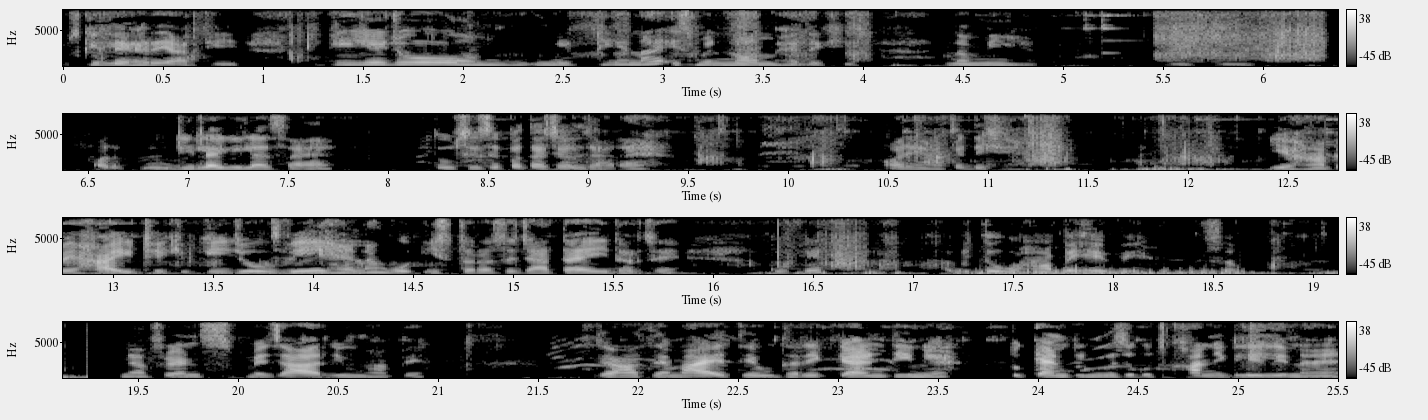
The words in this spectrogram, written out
उसकी लहरें आती है। क्योंकि ये जो मिट्टी है ना, इसमें नम है, देखिए। नमी है। और गीला गीला सा है। तो उसी से पता चल जा रहा है। और यहाँ पे देखिए। यहाँ पे हाइट है, क्योंकि जो वे है ना, वो इस तरह से जाता है इधर से तो फिर अभी तो वहाँ पे है वे सब। ना फ्रेंड्स मैं जा रही हूँ वहाँ पे, जहाँ से हम आए थे, उधर एक कैंटीन है तो कैंटीन में से कुछ खाने के लिए लेना है।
